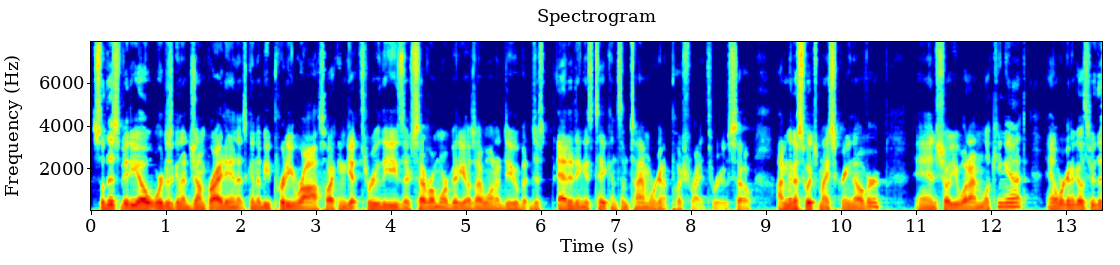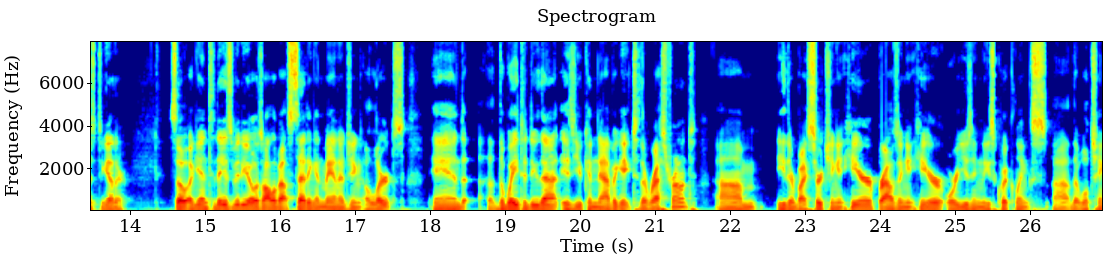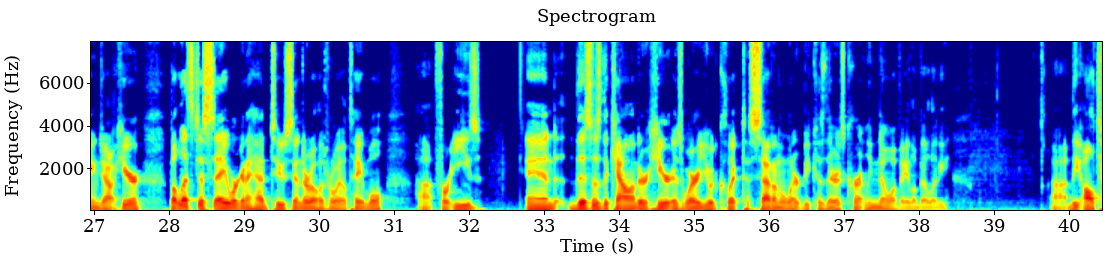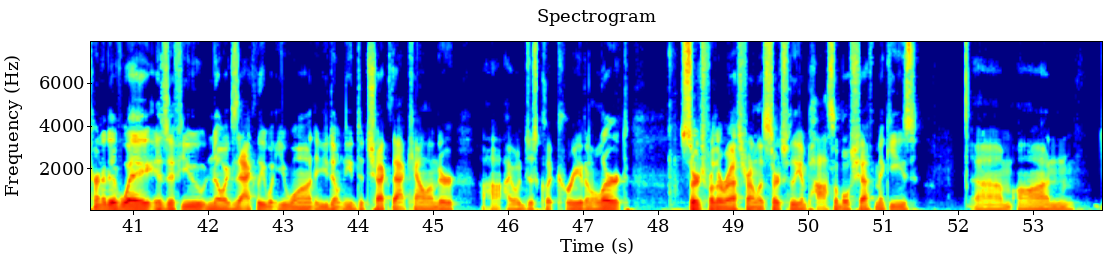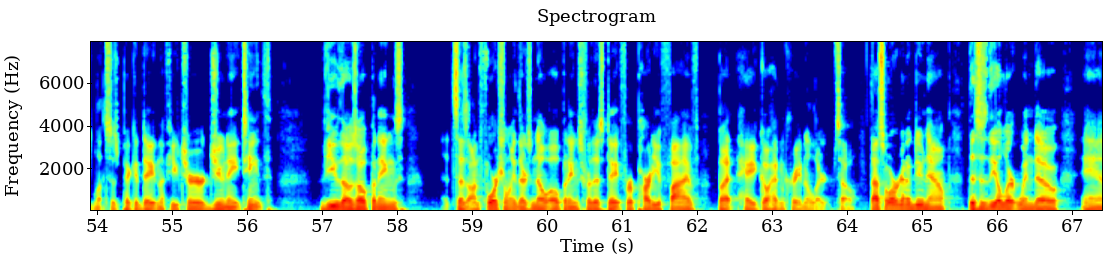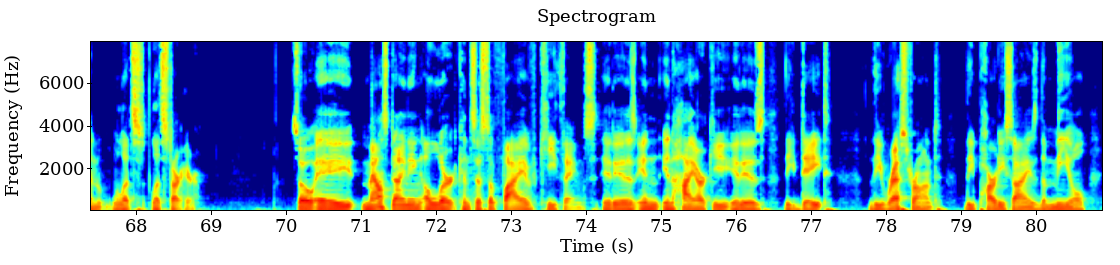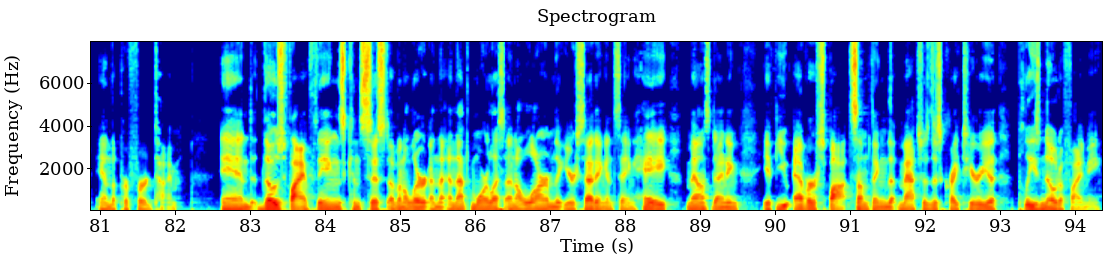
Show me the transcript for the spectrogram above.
So this video, we're just gonna jump right in. It's gonna be pretty raw so I can get through these. There's several more videos I wanna do, but just editing is taking some time. We're gonna push right through. So I'm gonna switch my screen over and show you what I'm looking at, and we're gonna go through this together. So again, today's video is all about setting and managing alerts. And uh, the way to do that is you can navigate to the restaurant um, either by searching it here, browsing it here, or using these quick links uh, that will change out here. But let's just say we're gonna head to Cinderella's Royal Table uh, for ease. And this is the calendar. Here is where you would click to set an alert because there is currently no availability. Uh, the alternative way is if you know exactly what you want and you don't need to check that calendar, uh, I would just click create an alert, search for the restaurant. Let's search for the Impossible Chef Mickey's um, on, let's just pick a date in the future, June 18th. View those openings. It says, unfortunately, there's no openings for this date for a party of five, but hey, go ahead and create an alert. So that's what we're going to do now. This is the alert window, and let's let's start here. So a mouse dining alert consists of five key things. It is in, in hierarchy, it is the date, the restaurant, the party size, the meal, and the preferred time. And those five things consist of an alert, and, the, and that's more or less an alarm that you're setting and saying, hey, mouse dining, if you ever spot something that matches this criteria, please notify me.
